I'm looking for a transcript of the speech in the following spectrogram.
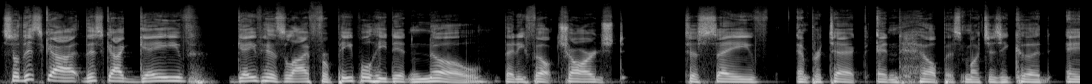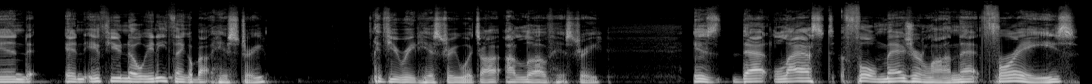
So this guy this guy gave gave his life for people he didn't know that he felt charged to save and protect and help as much as he could. And and if you know anything about history if you read history which i, I love history is that last full measure line that phrase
